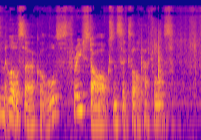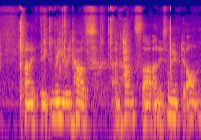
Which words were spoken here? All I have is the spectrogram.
little circles, three stalks, and six little petals. And it, it really has enhanced that and it's moved it on.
